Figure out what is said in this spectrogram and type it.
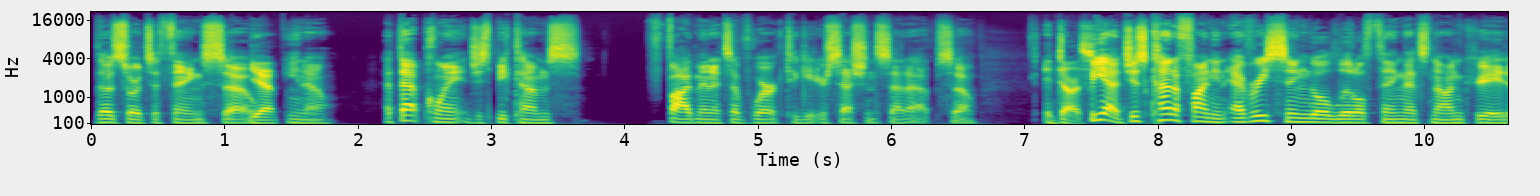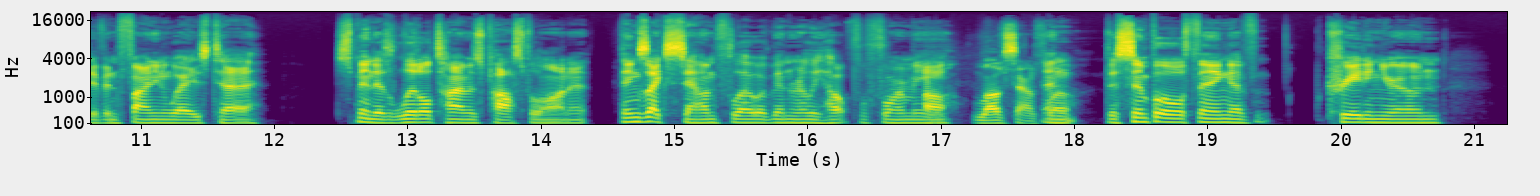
those sorts of things. So, Yeah. you know, at that point, it just becomes five minutes of work to get your session set up. So, It does. but yeah, just kind of finding every single little thing that's non-creative and finding ways to spend as little time as possible on it. Things like SoundFlow have been really helpful for me. Oh, love SoundFlow. and the simple thing of creating your own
